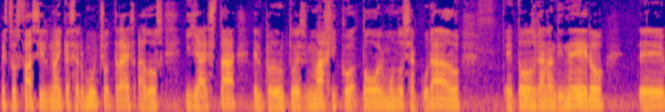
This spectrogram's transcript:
esto es fácil, no hay que hacer mucho, traes a dos y ya está, el producto es mágico, todo el mundo se ha curado, eh, todos ganan dinero, eh,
